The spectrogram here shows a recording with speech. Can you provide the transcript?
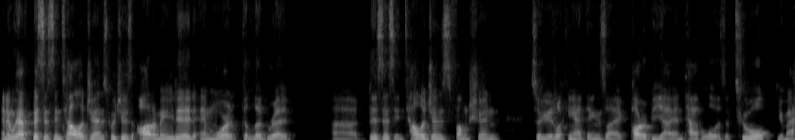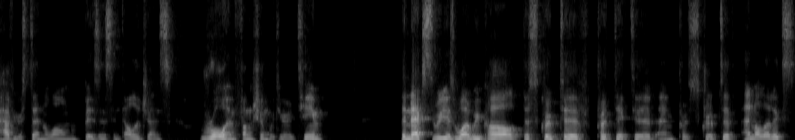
And then we have business intelligence, which is automated and more deliberate uh, business intelligence function. So you're looking at things like Power BI and Tableau as a tool. You might have your standalone business intelligence role and function within your team. The next three is what we call descriptive, predictive, and prescriptive analytics.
